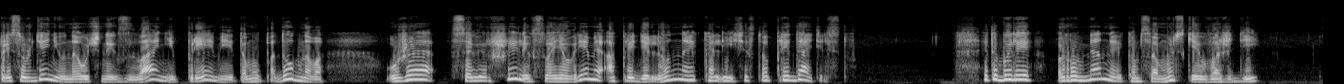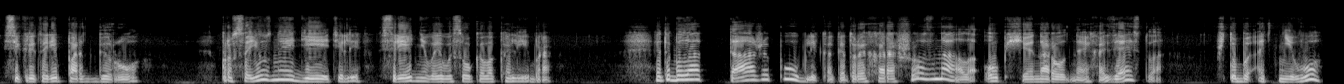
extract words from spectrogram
присуждению научных званий, премий и тому подобного, уже совершили в свое время определенное количество предательств. Это были румяные комсомольские вожди, секретари партбюро, профсоюзные деятели среднего и высокого калибра. Это была та же публика, которая хорошо знала общее народное хозяйство, чтобы от него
